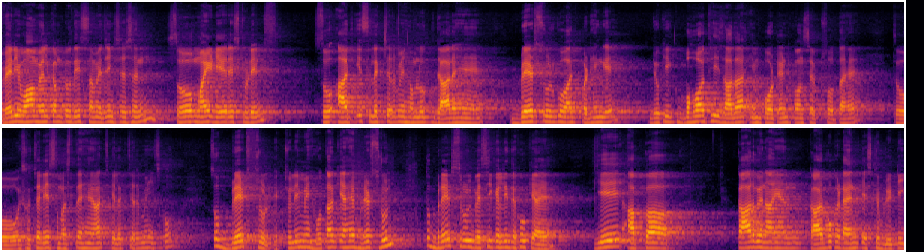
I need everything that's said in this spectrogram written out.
Very warm welcome to this amazing session so my dear students so आज इस लेक्चर में हम लोग जा रहे हैं ब्रेड्स रूल को आज पढ़ेंगे, जो कि बहुत ही ज़्यादा इम्पोर्टेंट कॉन्सेप्ट होता है. तो इसको चलिए समझते हैं आज के लेक्चर में इसको. सो ब्रेड्स रूल एक्चुअली में होता क्या है ब्रेड्स रूल तो ब्रेड्स रूल बेसिकली देखो क्या है. ये आपका कार्बन आयन कार्बोकटायन की स्टेबिलिटी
